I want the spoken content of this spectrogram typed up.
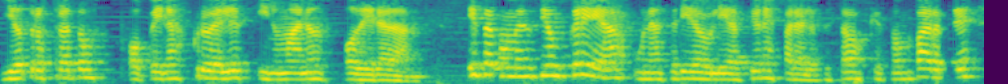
y otros tratos o penas crueles, inhumanos o degradantes. Esa convención crea una serie de obligaciones para los estados que son parte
